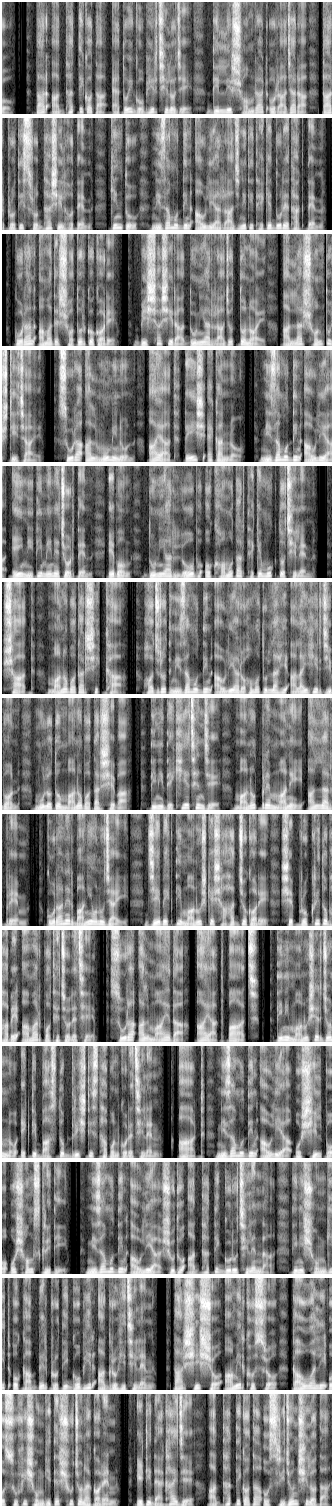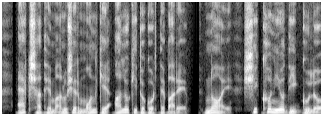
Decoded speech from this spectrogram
তার আধ্যাত্মিকতা এতই গভীর ছিল যে দিল্লির সম্রাট ও রাজারা তার প্রতি শ্রদ্ধাশীল হতেন। কিন্তু নিজামুদ্দিন আউলিয়া রাজনীতি থেকে দূরে থাকতেন। কোরআন আমাদের সতর্ক করে। বিশ্বাসীরা দুনিয়ার রাজত্ব নয়, আল্লাহর সন্তুষ্টি চায়। সুরা আল মুমিনুন আয়াত তেইশ একান্ন। নিজামুদ্দিন আউলিয়া এই নীতি মেনে চড়তেন এবং দুনিয়ার লোভ ও ক্ষমতার থেকে মুক্ত ছিলেন। সাত, মানবতার শিক্ষা। হজরত নিজামুদ্দিন আউলিয়া রহমতুল্লাহি আলাইহির জীবন মূলত মানবতার সেবা। তিনি দেখিয়েছেন যে, মানবপ্রেম মানেই আল্লাহর প্রেম। কোরআনের বাণী অনুযায়ী, যে ব্যক্তি মানুষকে সাহায্য করে, সে প্রকৃতভাবে আমার পথে চলেছে। সুরা আল মায়েদা আয়াত পাঁচ। তিনি মানুষের জন্য একটি বাস্তব দৃষ্টি স্থাপন করেছিলেন। আট, নিজামুদ্দিন আউলিয়া ও শিল্প ও সংস্কৃতি। নিজামুদ্দিন আউলিয়া শুধু আধ্যাত্মিক গুরু ছিলেন না, তিনি সংগীত ও কাব্যের প্রতি গভীর আগ্রহী ছিলেন। তার শিষ্য আমির খুসরো, কাউয়ালি ও সুফি সঙ্গীতের সূচনা করেন। এটি দেখায় যে আধ্যাত্মিকতা ও সৃজনশীলতা একসাথে মানুষের মনকে আলোকিত করতে পারে। নয়, শিক্ষণীয় দিকগুলো।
